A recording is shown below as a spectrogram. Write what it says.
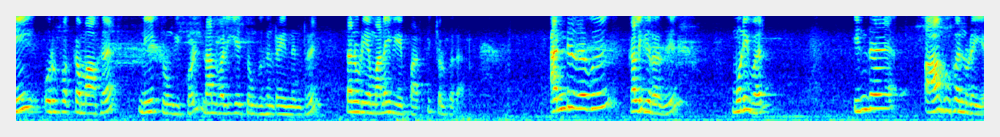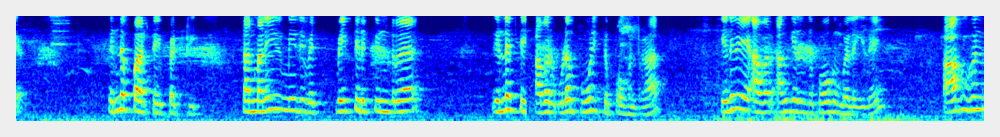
நீ ஒரு பக்கமாக நீ தூங்கிக்கொள் நான் வழியே தூங்குகின்றேன் என்று தன்னுடைய மனைவியை பார்த்து சொல்கிறார். அன்றிரவு கழிகிறது முனிவர் இந்த ஆகுகனுடைய எண்ணப்பாட்டை பற்றி தன் மனைவி மீது வைத்திருக்கின்ற எண்ணத்தை அவர் உளம் பூரித்து போகின்றார்? எனவே அவர் அங்கிருந்து போகும் வேளையிலே ஆகுகன்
